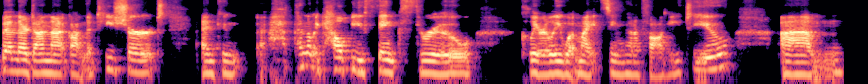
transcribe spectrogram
been there done that gotten the t-shirt and can kind of like help you think through clearly what might seem kind of foggy to you. Um,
